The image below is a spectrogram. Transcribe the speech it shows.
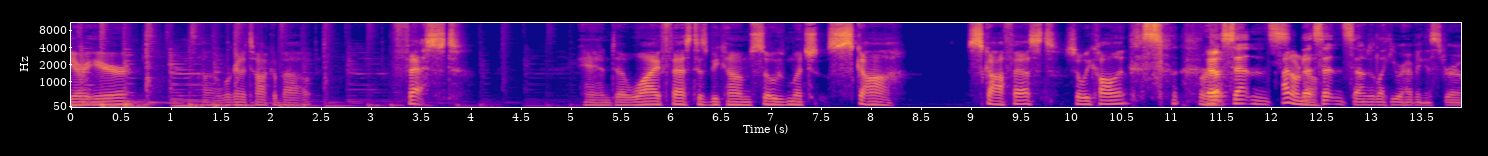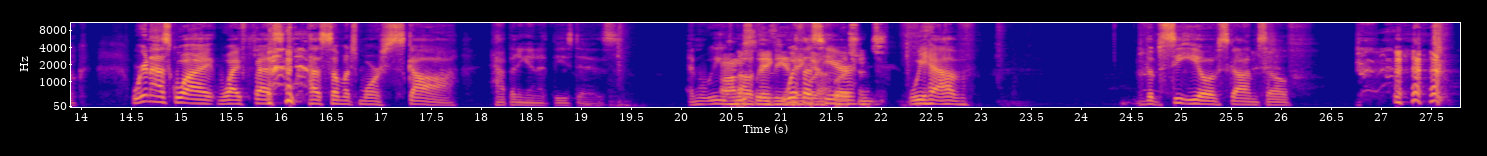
we are here. Uh, we're going to talk about Fest and uh, why Fest has become so much ska. Ska Fest, shall we call it? Or- that sentence. I don't know. That sentence sounded like you were having a stroke. We're gonna ask why why Fest has so much more ska happening in it these days. And we Honestly, thank with us here Questions. we have the CEO of ska himself.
